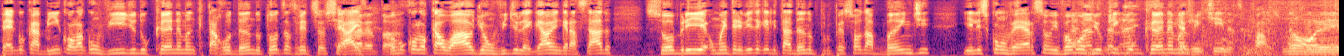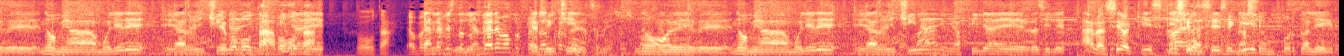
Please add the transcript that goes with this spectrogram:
pega o cabinho, coloca um vídeo do Kahneman que tá rodando todas as redes sociais. É. Vamos colocar o áudio, é um vídeo legal, engraçado, sobre uma entrevista que ele tá dando pro pessoal da Band e eles conversam e vamos ouvir o que, que o. Kahneman Argentina. fala. No, é, é, não, minha mulher é, é argentina. Eu vou voltar, vou voltar. É, Vou voltar. É uma entrevista do Juliana Kahneman pro é Fernando argentina Fernandes. também. Não, é, é, não, minha mulher é, é argentina e minha filha é brasileira. Ah, nasceu aqui, quis Nasceu- nascer aqui. Nasceu em Porto Alegre.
